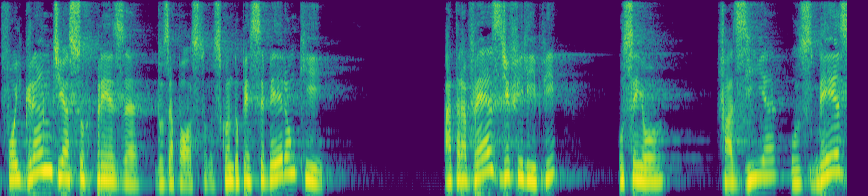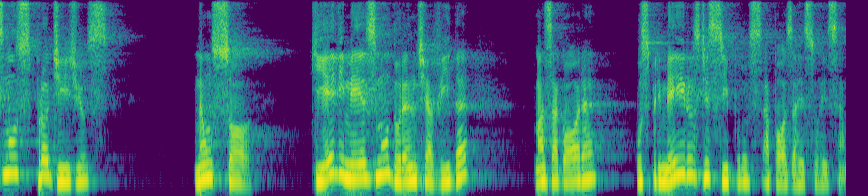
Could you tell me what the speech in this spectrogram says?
foi grande a surpresa dos apóstolos quando perceberam que, através de Filipe, o Senhor fazia os mesmos prodígios, não só que ele mesmo durante a vida, mas agora os primeiros discípulos após a ressurreição.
